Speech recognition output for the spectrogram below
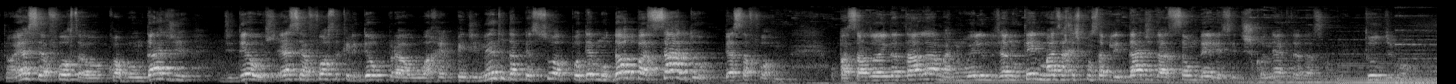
Então essa é a força, com a bondade de Deus, essa é a força que ele deu para o arrependimento da pessoa poder mudar o passado dessa forma. O passado ainda está lá, mas ele já não tem mais a responsabilidade da ação dele, se desconecta da ação. Tudo de bom.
